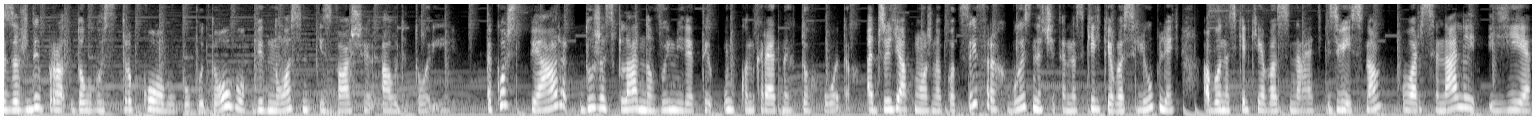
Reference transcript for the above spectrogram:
Це завжди про довгострокову побудову відносин із вашою аудиторією. Також піар дуже складно виміряти у конкретних доходах, адже як можна по цифрах визначити наскільки вас люблять або наскільки вас знають. Звісно, у арсеналі є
